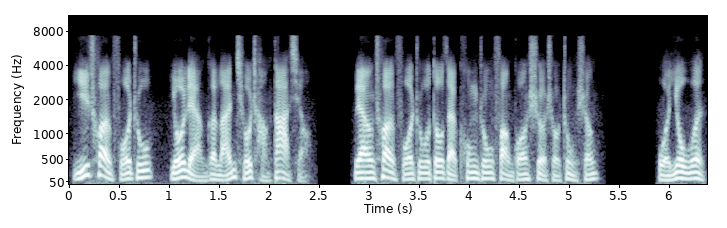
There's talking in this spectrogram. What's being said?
一串佛珠有两个篮球场大小，两串佛珠都在空中放光摄受众生。我又问，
